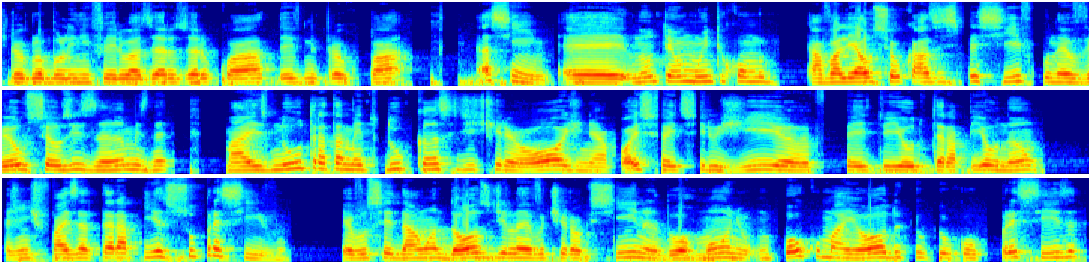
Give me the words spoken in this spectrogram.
tiroglobulina inferior a 0,04, deve me preocupar. Assim, é, não tenho muito como avaliar o seu caso específico, né, ver os seus exames, né, mas no tratamento do câncer de tireoide, né, após feito cirurgia, feito iodoterapia ou não, a gente faz a terapia supressiva. É você dar uma dose de levotiroxina, do hormônio, um pouco maior do que o que o corpo precisa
